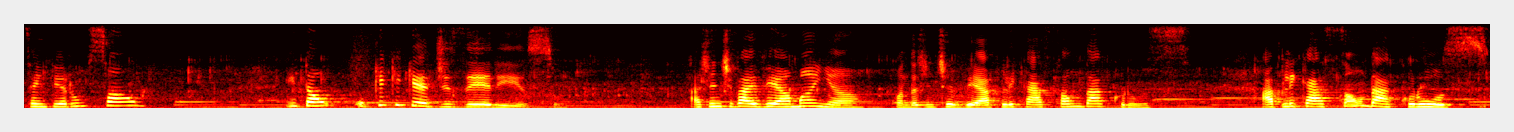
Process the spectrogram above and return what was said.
sem ter unção. Então, o que, que quer dizer isso? A gente vai ver amanhã, quando a gente vê a aplicação da cruz. A aplicação da cruz,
